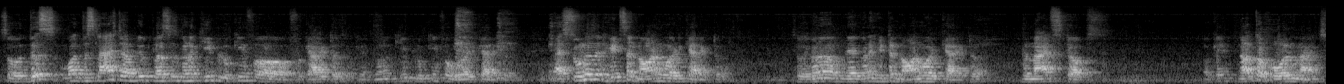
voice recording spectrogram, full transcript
so this what the slash w plus is going to keep looking for for characters. Okay, it's going to keep looking for word characters. As soon as it hits a non-word character, so we're gonna we're going to hit a non-word character, the match stops. Okay, not the whole match,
